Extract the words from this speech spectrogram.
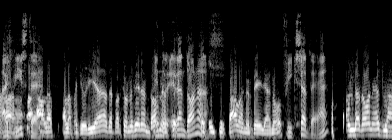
a, Has vist, eh? a, a, la, a la majoria de persones eren dones. Entre- eren dones. Que consultaven amb ella, no? Fixa't, eh? Parlant de dones, la,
